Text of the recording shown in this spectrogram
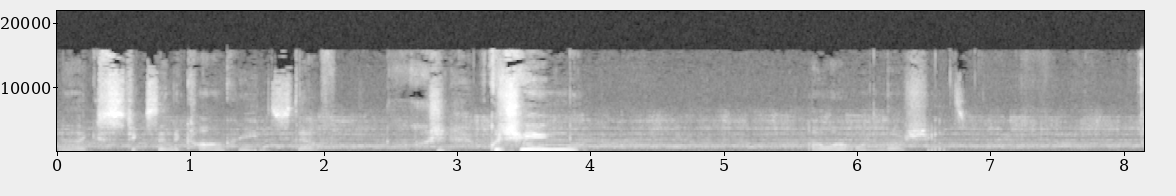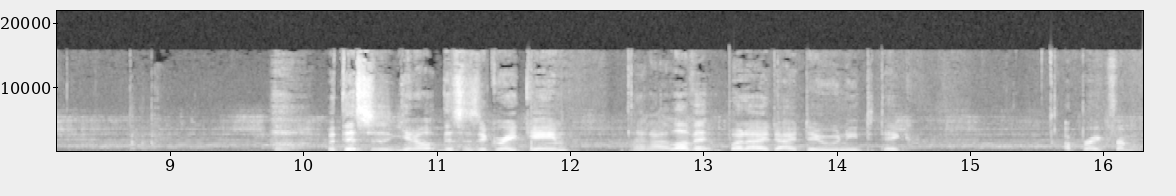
and it like sticks into concrete and stuff. Kuching! I want one of those shields. but this is, you know, this is a great game, and I love it. But I, I do need to take a break from it.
